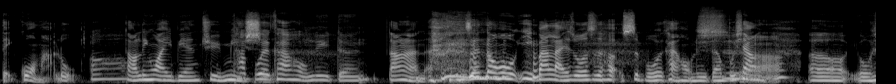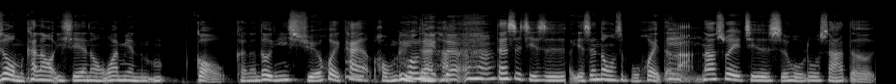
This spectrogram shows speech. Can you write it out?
得过马路哦，到另外一边去觅食。它不会看红绿灯。当然了，野生动物一般来说是是不会看红绿灯，啊、不像呃，有时候我们看到一些那种外面的。狗可能都已经学会看红绿灯，但是其实野生动物是不会的啦。嗯、那所以其实石虎路杀的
